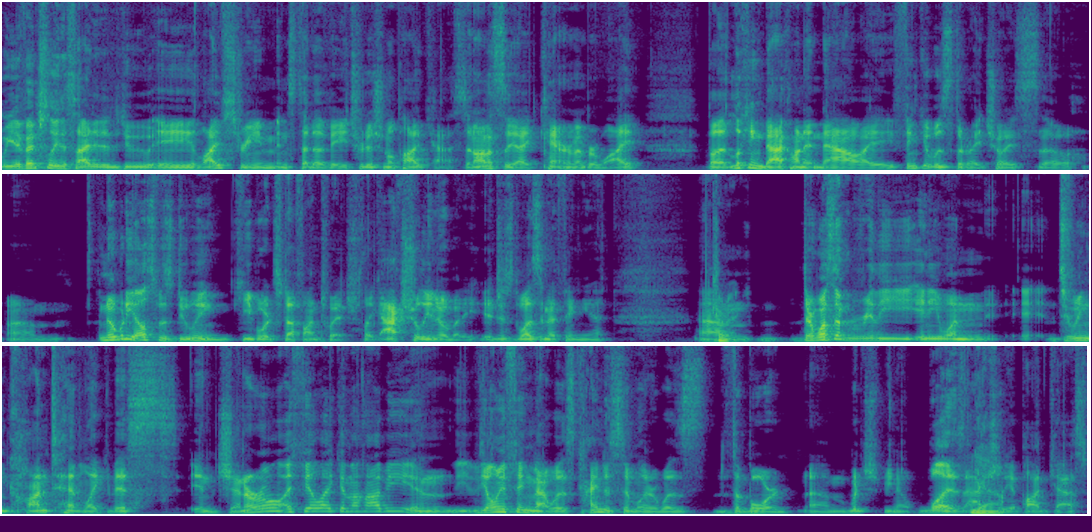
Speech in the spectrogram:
we eventually decided to do a live stream instead of a traditional podcast. And honestly, I can't remember why. But looking back on it now, I think it was the right choice. Though um, nobody else was doing keyboard stuff on Twitch. Like actually, nobody. It just wasn't a thing yet. Um, there wasn't really anyone eh, doing content like this in general. I feel like in the hobby, and the- only thing that was kind of similar was the board, um, which you know was Yeah. actually a podcast.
